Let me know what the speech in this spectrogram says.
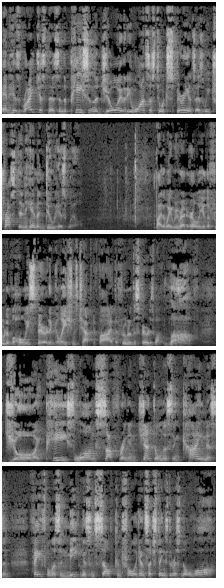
and His righteousness and the peace and the joy that He wants us to experience as we trust in Him and do His will. By the way, we read earlier the fruit of the Holy Spirit in Galatians chapter 5. The fruit of the Spirit is what? Love, joy, peace, long suffering, and gentleness, and kindness, and faithfulness, and meekness, and self control. Against such things there is no law.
